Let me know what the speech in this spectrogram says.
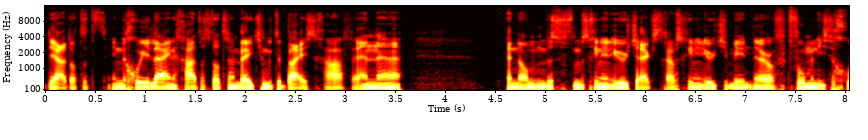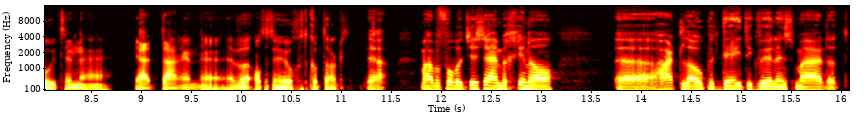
ja, dat het in de goede lijnen gaat. Of dat we een beetje moeten bijschaven. En, eh, en dan dus misschien een uurtje extra, misschien een uurtje minder. Of ik voel me niet zo goed. En eh, ja, daarin hebben we altijd een heel goed contact. Ja, maar bijvoorbeeld, je zei in het begin al, hardlopen date ik wel eens, maar dat,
